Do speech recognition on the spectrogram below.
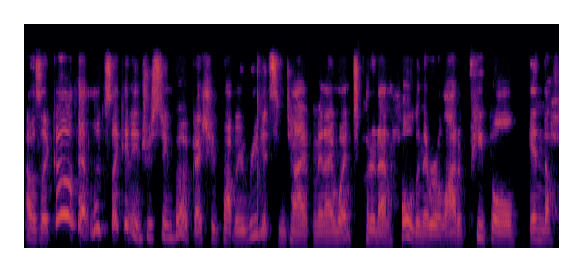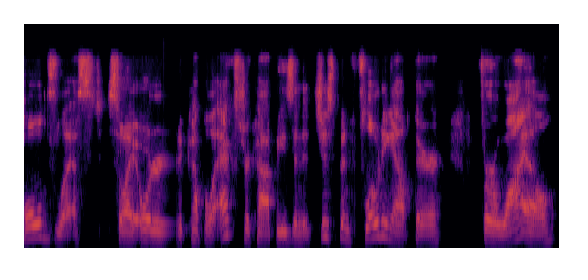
I was like, oh, that looks like an interesting book. I should probably read it sometime. And I went to put it on hold, and there were a lot of people in the holds list. So I ordered a couple of extra copies, and it's just been floating out there for a while.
